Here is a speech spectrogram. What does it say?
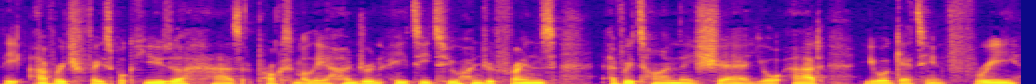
The average Facebook user has approximately 180 200 friends. Every time they share your ad, you are getting free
